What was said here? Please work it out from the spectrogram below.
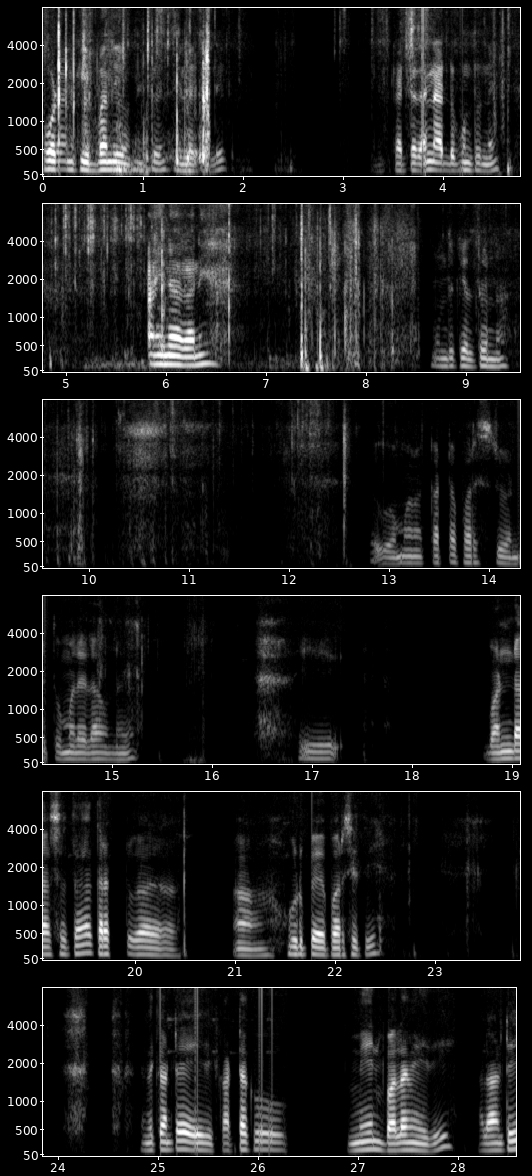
పోవడానికి ఇబ్బంది ఉంది ఫ్రెండ్స్ కట్టెలన్నీ అడ్డుకుంటున్నాయి అయినా కానీ ముందుకెళ్తున్నా. మన కట్ట పరిస్థితి చూడండి తుమ్మలు ఎలా ఉన్నాయో. ఈ బండాసత కరెక్ట్గా ఊడిపోయే పరిస్థితి. ఎందుకంటే ఇది కట్టకు మెయిన్ బలం ఇది అలాంటి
